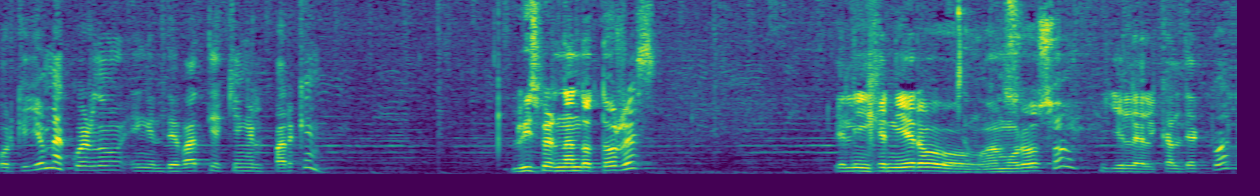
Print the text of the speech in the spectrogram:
porque yo me acuerdo en el debate aquí en el parque, Luis Fernando Torres, el ingeniero amoroso, y el alcalde actual,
